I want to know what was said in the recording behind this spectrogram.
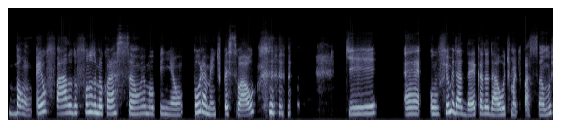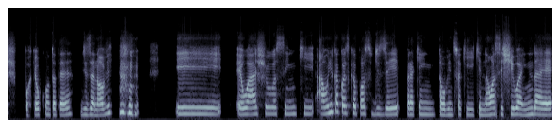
Bom, eu falo do fundo do meu coração, é uma opinião puramente pessoal, que é o filme da década, da última que passamos, porque eu conto até 19. e eu acho assim que a única coisa que eu posso dizer para quem está ouvindo isso aqui que não assistiu ainda é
